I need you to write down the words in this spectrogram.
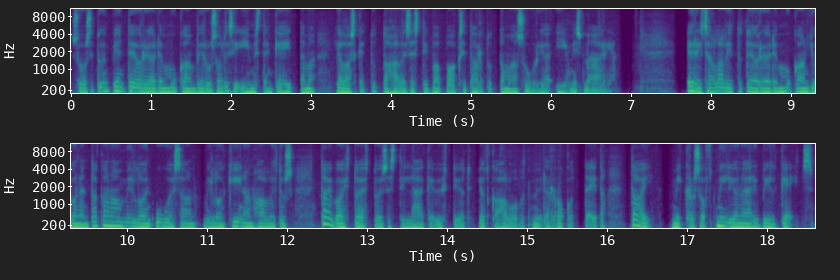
Suosituimpien teorioiden mukaan virus olisi ihmisten kehittämä ja laskettu tahallisesti vapaaksi tartuttamaan suuria ihmismääriä. Eri salaliittoteorioiden mukaan juonen takana on milloin USA, milloin Kiinan hallitus tai vaihtoehtoisesti lääkeyhtiöt, jotka haluavat myydä rokotteita, tai Microsoft-miljonääri Bill Gates.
